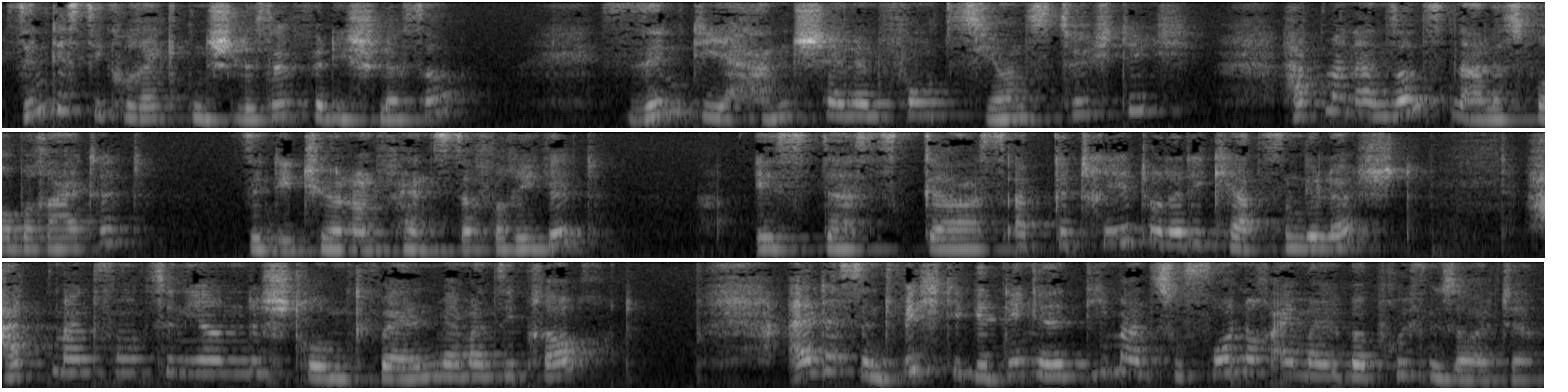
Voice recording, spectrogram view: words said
Sind es die korrekten Schlüssel für die Schlösser? Sind die Handschellen funktionstüchtig? Hat man ansonsten alles vorbereitet? Sind die Türen und Fenster verriegelt? Ist das Gas abgedreht oder die Kerzen gelöscht? Hat man funktionierende Stromquellen, wenn man sie braucht? All das sind wichtige Dinge, die man zuvor noch einmal überprüfen sollte.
